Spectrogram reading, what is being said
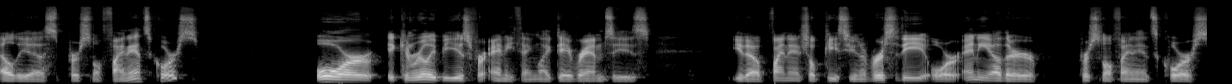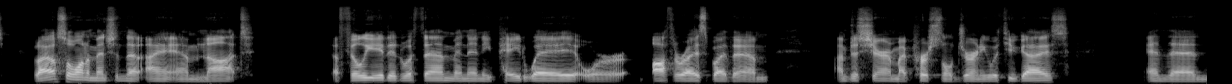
LDS personal finance course. Or it can really be used for anything like Dave Ramsey's, you know, Financial Peace University or any other personal finance course. But I also want to mention that I am not affiliated with them in any paid way or authorized by them. I'm just sharing my personal journey with you guys. And then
